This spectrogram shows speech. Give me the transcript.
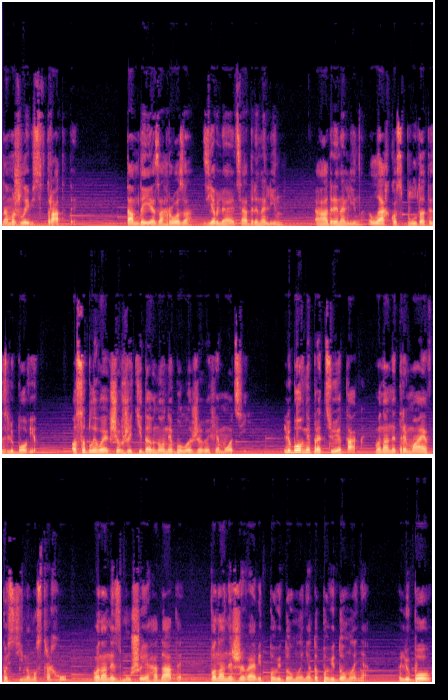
на можливість втратити. Там, де є загроза, з'являється адреналін, а адреналін легко сплутати з любов'ю, особливо якщо в житті давно не було живих емоцій. Любов не працює так, вона не тримає в постійному страху, вона не змушує гадати, вона не живе від повідомлення до повідомлення. Любов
